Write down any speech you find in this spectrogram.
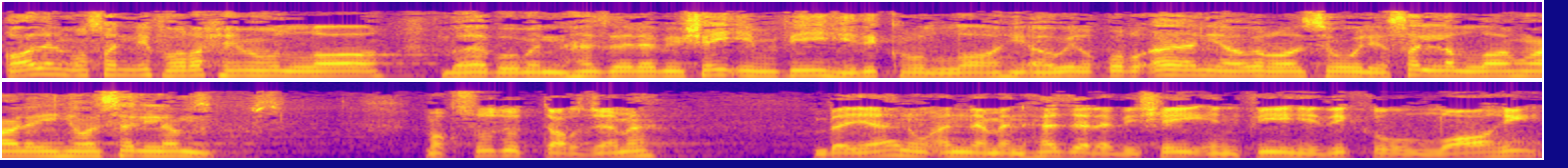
قال المصنف رحمه الله باب من هزل بشيء فيه ذكر الله أو القرآن أو الرسول صلى الله عليه وسلم. مقصود الترجمة بيان أن من هزل بشيء فيه ذكر الله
